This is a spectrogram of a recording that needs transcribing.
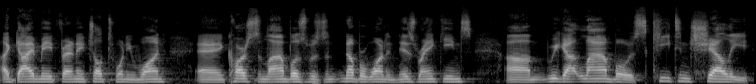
a guy made for NHL 21, and Carson Lambos was number one in his rankings. Um, we got Lambos, Keaton Shelley.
